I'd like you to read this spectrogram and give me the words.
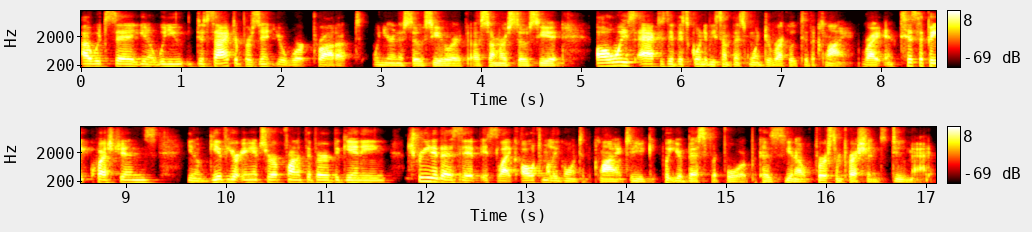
i would say you know when you decide to present your work product when you're an associate or a summer associate always act as if it's going to be something that's going directly to the client, right? Anticipate questions, you know, give your answer up front at the very beginning. Treat it as if it's like ultimately going to the client so you put your best foot forward because, you know, first impressions do matter.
